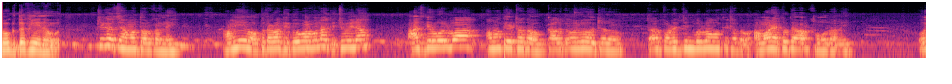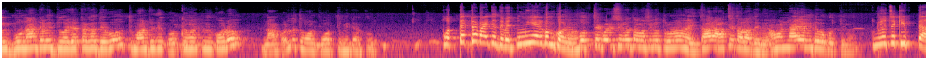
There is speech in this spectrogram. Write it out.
লোক দেখেই নেব। ঠিক আছে আমার দরকার নেই। আমি অত টাকা দিতে পারব না কিছুই না। আজকে বলবা আমাকে এটা দাও কালকে বলবা ওইটা দাও। তারপরের দিন বলব আমাকে এটা দাও। আমার এত দেওয়ার ক্ষমতা নেই। ওই বোনাতে আমি দু হাজার টাকা দেবো তোমার যদি করতে হয় তুমি করো না করলে তোমার পথ তুমি দেখো। প্রত্যেকটা বাড়িতে দেবে তুমি এরকম করো। প্রত্যেক বাড়ির সঙ্গে তো আমার সঙ্গে তুলনা নাই তার আছে তারা দেবে আমার নাই আমি দেবো করতে না তুমি হচ্ছে কিপটা।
